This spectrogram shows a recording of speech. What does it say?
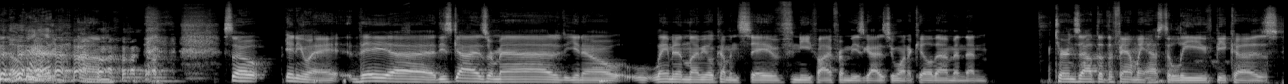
Um, so anyway, they uh, these guys are mad. You know, Laman and Lemuel come and save Nephi from these guys who want to kill them, and then turns out that the family has to leave because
